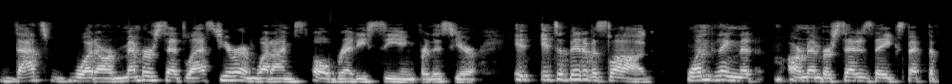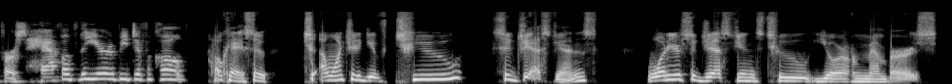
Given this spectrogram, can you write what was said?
that's what our members said last year and what I'm already seeing for this year. It, it's a bit of a slog. One thing that our members said is they expect the first half of the year to be difficult. Okay. So I want you to give two suggestions. What are your suggestions to your members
